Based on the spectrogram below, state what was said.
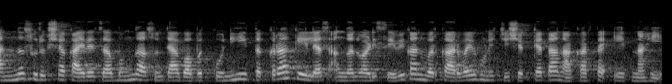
अन्न सुरक्षा कायद्याचा भंग असून त्याबाबत कोणीही तक्रार केल्यास अंगणवाडी सेविकांवर कारवाई होण्याची शक्यता नाकारता येत नाही.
